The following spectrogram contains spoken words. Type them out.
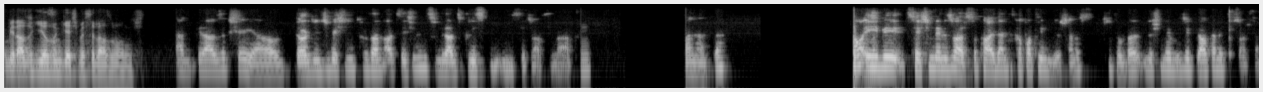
Birazcık yazın geçmesi lazım onun için. Yani birazcık şey ya dördüncü, beşinci turdan seçildiği için birazcık riskli bir seçim aslında abi. Aynen hatta. Ama iyi bir seçimleriniz varsa Tayland'i kapatayım diyorsanız Kittle'da düşünebilecek bir alternatif sonuçta.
